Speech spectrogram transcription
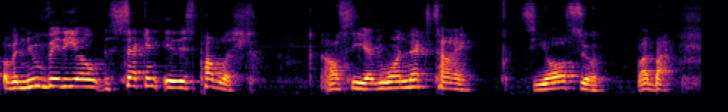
of a new video the second it is published. I'll see everyone next time. See you all soon. Bye-bye.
